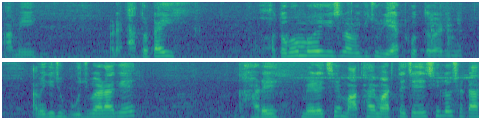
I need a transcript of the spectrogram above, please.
আমি মানে এতটাই হতভম্ব হয়ে গেছিলাম আমি কিছু রিয়াক্ট করতে পারিনি। আমি কিছু বুঝবার আগে ঘাড়ে মেরেছে, মাথায় মারতে চেয়েছিল, সেটা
